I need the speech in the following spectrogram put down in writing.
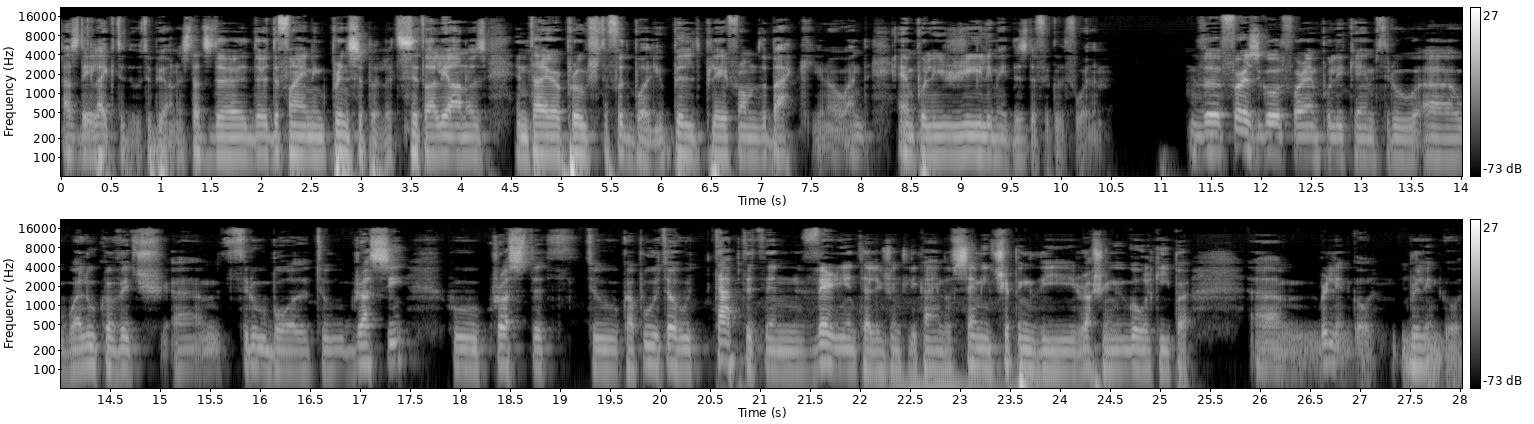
as they like to do. To be honest, that's their their defining principle. It's Italiano's entire approach to football. You build play from the back, you know, and Empoli really made this difficult for them. The first goal for Empoli came through uh, Walukiewicz um, through ball to Grassi, who crossed it to Caputo, who tapped it in very intelligently, kind of semi chipping the Russian goalkeeper. Um, brilliant goal, brilliant goal.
